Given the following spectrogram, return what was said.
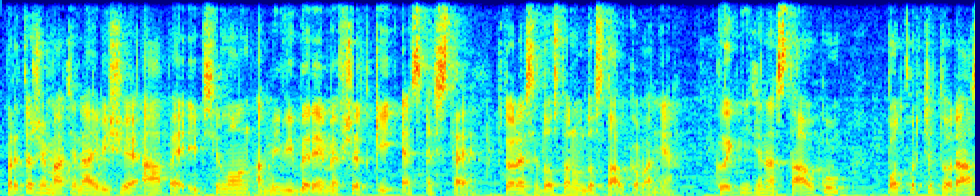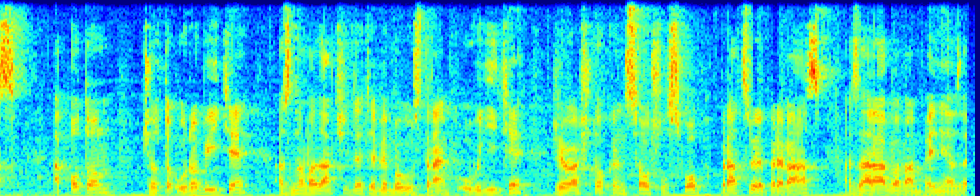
pretože máte najvyššie APY a my vyberieme všetky SST, ktoré sa dostanú do stavkovania. Kliknite na stavku, potvrďte to raz a potom, čo to urobíte a znova začítate webovú stránku, uvidíte, že váš token Social Swap pracuje pre vás a zarába vám peniaze.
